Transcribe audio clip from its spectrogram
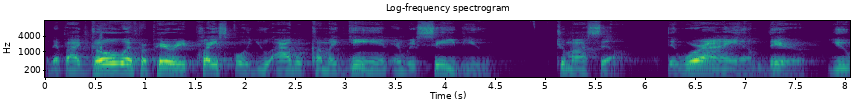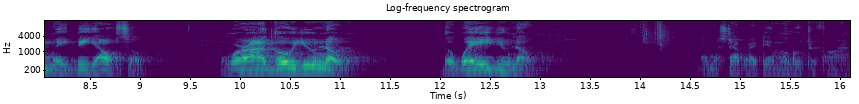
And if I go and prepare a place for you, I will come again and receive you to myself, that where I am, there you may be also. And where I go, you know, the way you know. I'm going to stop right there. I'm going to go too far.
